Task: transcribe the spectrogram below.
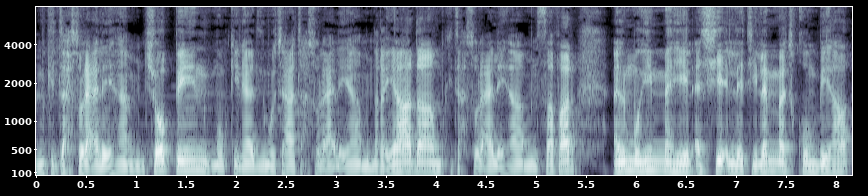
ممكن تحصل عليها من شوبينج ممكن هذه المتعة تحصل عليها من رياضة ممكن تحصل عليها من سفر. المهمة هي الأشياء التي لما تقوم بها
